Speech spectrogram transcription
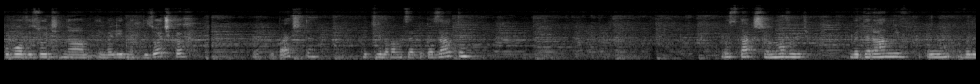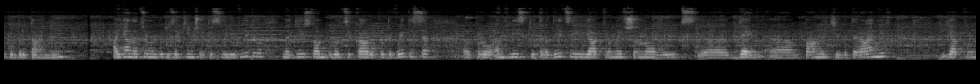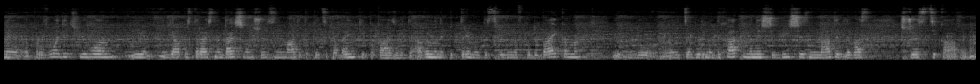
кого везуть на інвалідних візочках. Як ви бачите, хотіла вам це показати. Ось так шановують ветеранів у Великобританії. А я на цьому буду закінчувати своє відео. Надіюсь, вам було цікаво подивитися е, про англійські традиції, як вони вшановують е, День е, пам'яті ветеранів, як вони проводять його. І я постараюсь надалі вам щось знімати таке цікавеньке і показувати. А ви мене підтримуєте своїми вподобайками і буду, е, це буде надихати мене ще більше знімати для вас щось цікавого.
